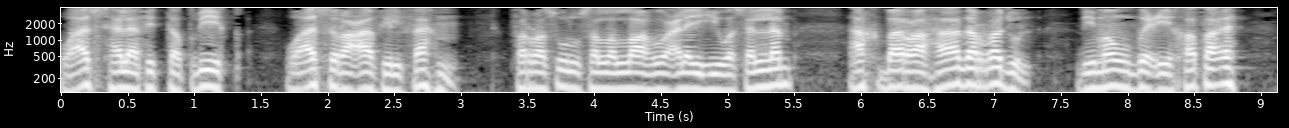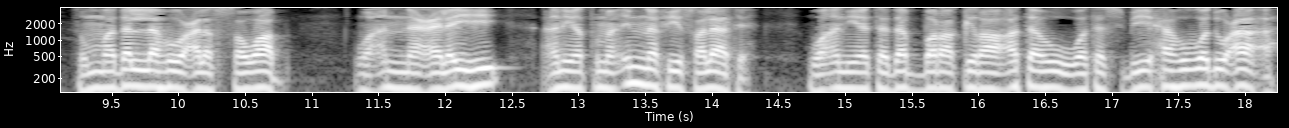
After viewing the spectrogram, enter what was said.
وأسهل في التطبيق وأسرع في الفهم فالرسول صلى الله عليه وسلم أخبر هذا الرجل بموضع خطأه ثم دله على الصواب وأن عليه أن يطمئن في صلاته وأن يتدبر قراءته وتسبيحه ودعاءه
